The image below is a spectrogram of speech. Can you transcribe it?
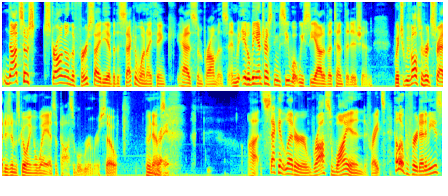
not so strong on the first idea but the second one i think has some promise and it'll be interesting to see what we see out of a 10th edition which we've also heard stratagems going away as a possible rumor so who knows right. Uh, second letter, Ross Wyand writes, Hello, preferred enemies.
